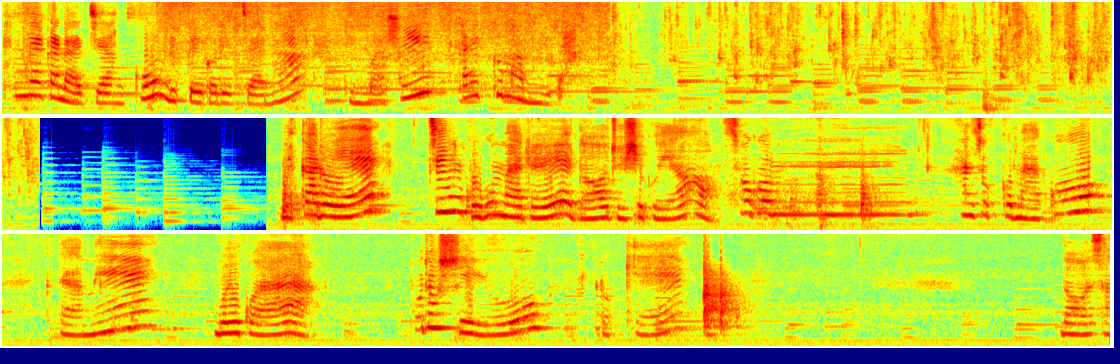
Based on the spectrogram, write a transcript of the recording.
풋내가 나지 않고 미끌거리지 않아 뒷맛이 깔끔합니다. 밀가루에 찐 고구마를 넣어주시고요. 소금 한 소끔하고 그 다음에 물과 포도씨유 이렇게 넣어서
